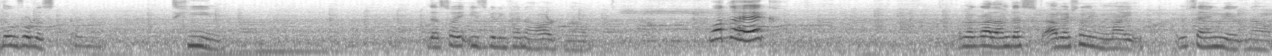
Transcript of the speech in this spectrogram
Those are thin. That's why it's getting kind of hard now. What the heck? Oh my god, I'm just, I'm actually my, I'm just angry now.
